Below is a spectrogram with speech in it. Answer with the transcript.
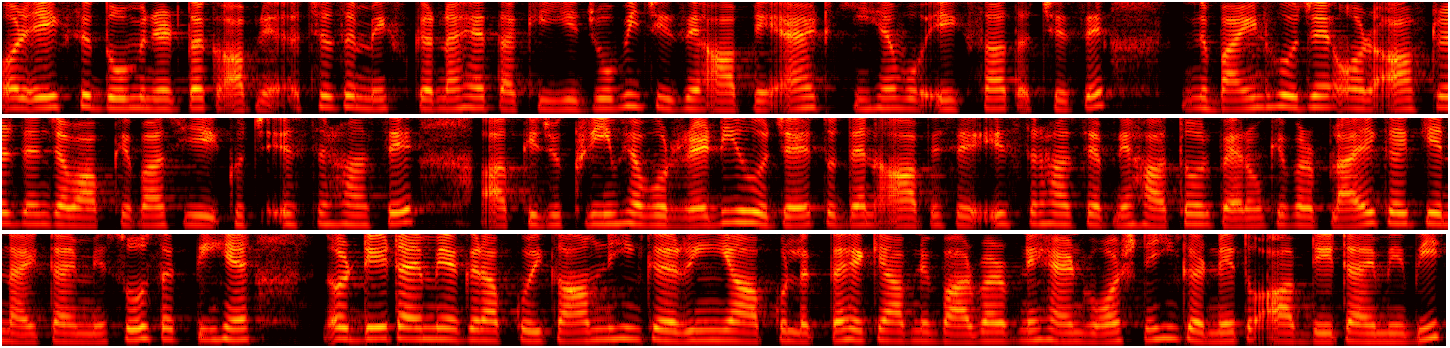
और एक से दो मिनट तक आपने अच्छे से मिक्स करना है ताकि ये जो भी चीज़ें आपने ऐड की हैं वो एक साथ अच्छे से बाइंड हो जाए और आफ्टर देन जब आपके पास ये कुछ इस तरह से आपकी जो क्रीम है वो रेडी हो जाए तो देन आप इसे इस तरह से अपने हाथों और पैरों के ऊपर अप्लाई करके नाइट टाइम में सो सकती हैं। और डे टाइम में अगर आप कोई काम नहीं कर रही या आपको लगता है कि आपने बार बार अपने हैंड वॉश नहीं करने तो आप डे टाइम में भी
